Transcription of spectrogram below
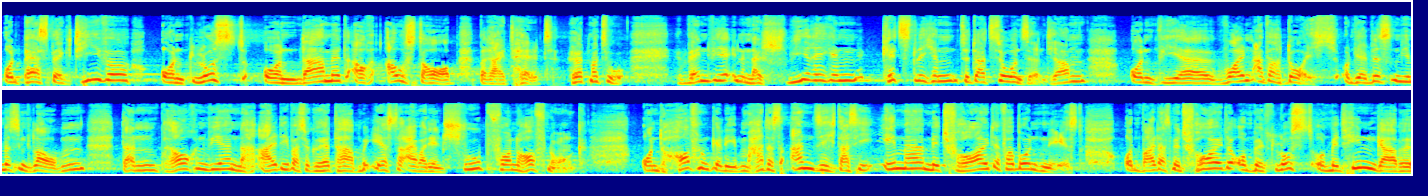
und Perspektive und Lust und damit auch Ausdauer bereithält. Hört mal zu. Wenn wir in einer schwierigen, kitzlichen Situation sind, ja, und wir wollen einfach durch und wir wissen, wir müssen glauben, dann brauchen wir nach all dem, was wir gehört haben, erst einmal den Schub von Hoffnung. Und Hoffnung geleben hat es an sich, dass sie immer mit Freude verbunden ist. Und weil das mit Freude und mit Lust und mit Hingabe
